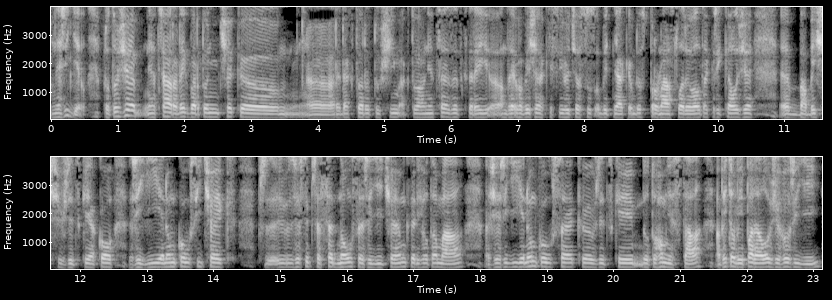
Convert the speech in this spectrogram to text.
Neřídil, protože třeba Radek Bartoníček, eh, redaktor tuším aktuálně CZ, který Andrej Babiš taky svého času s obytňákem dost pronásledoval, tak říkal, že Babiš vždycky jako řídí jenom kousíček že si přesednou se řidičem, který ho tam má a že řídí jenom kousek vždycky do toho města, aby to vypadalo, že ho řídí,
